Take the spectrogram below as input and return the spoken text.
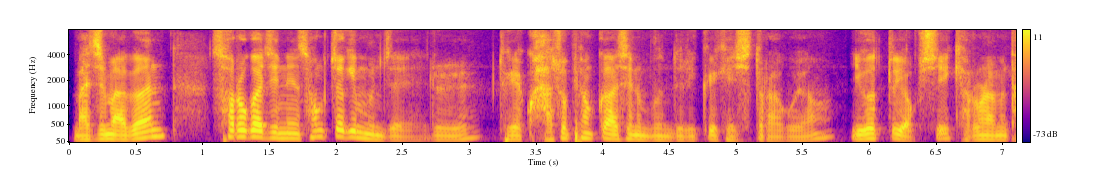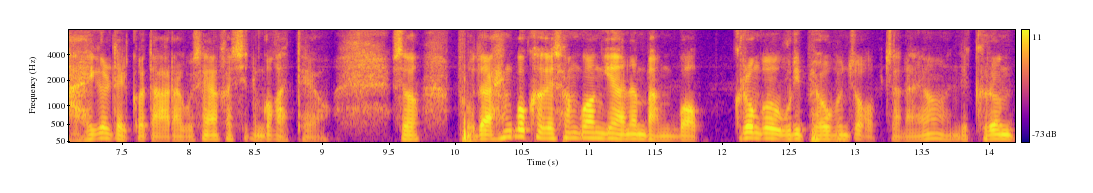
마지막은 서로가 지닌 성적인 문제를 되게 과소평가하시는 분들이 꽤 계시더라고요. 이것도 역시 결혼하면 다 해결될 거다라고 생각하시는 것 같아요. 그래서 보다 행복하게 성관계 하는 방법, 그런 거 우리 배워본 적 없잖아요. 근데 그런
